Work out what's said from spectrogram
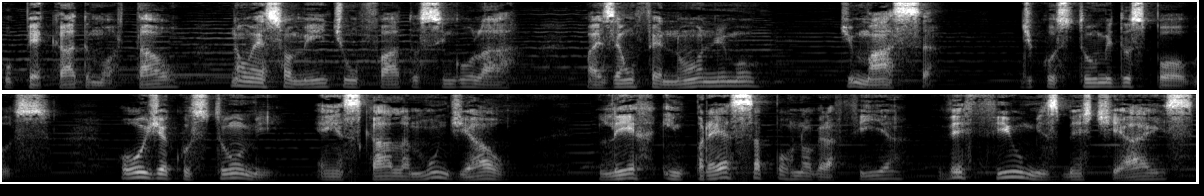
o pecado mortal não é somente um fato singular, mas é um fenômeno de massa, de costume dos povos. Hoje é costume, em escala mundial, ler impressa pornografia, ver filmes bestiais,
